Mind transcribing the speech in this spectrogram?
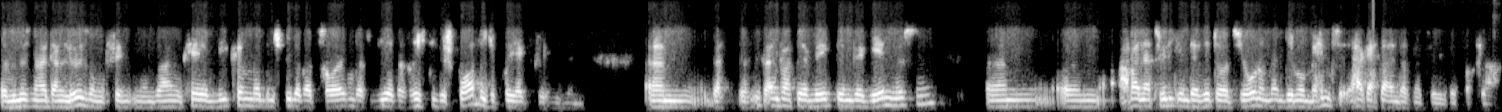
Wir müssen halt dann Lösungen finden und sagen, okay, wie können wir den Spieler überzeugen, dass wir das richtige sportliche Projekt für ihn sind. Ähm, das, das ist einfach der Weg, den wir gehen müssen. Ähm, ähm, aber natürlich in der Situation und in dem Moment ärgert einen das natürlich, ist doch klar.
